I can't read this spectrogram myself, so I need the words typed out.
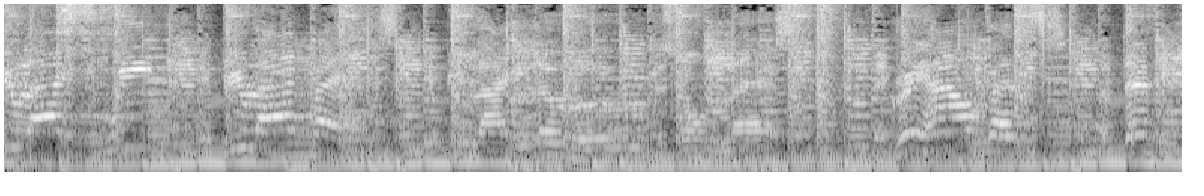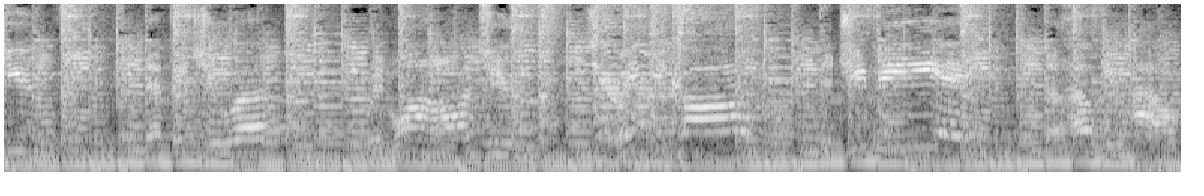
you like sweet, if you like fast, if you like love that's gonna last, then Greyhound pets They'll fix you up with one or two. So if you call the GPA, they'll help you out.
